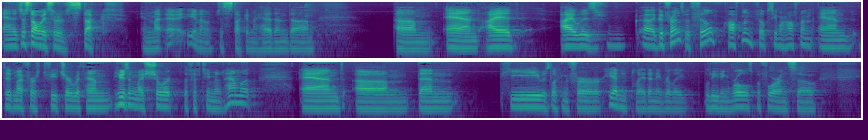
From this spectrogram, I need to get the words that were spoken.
and it just always sort of stuck in my, uh, you know, just stuck in my head. And um, um, and I had, I was uh, good friends with Phil Hoffman, Philip Seymour Hoffman, and did my first feature with him. He was in my short, The 15 Minute Hamlet, and um, then he was looking for, he hadn't played any really leading roles before, and so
